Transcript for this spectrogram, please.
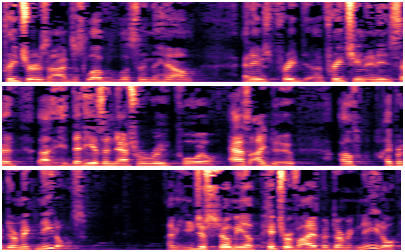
preachers, and I just love listening to him. And he was pre- uh, preaching, and he said uh, that he has a natural recoil, as I do, of hypodermic needles. I mean, you just show me a picture of a hypodermic needle,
